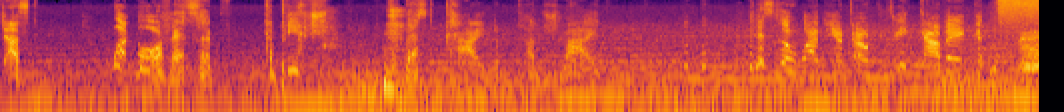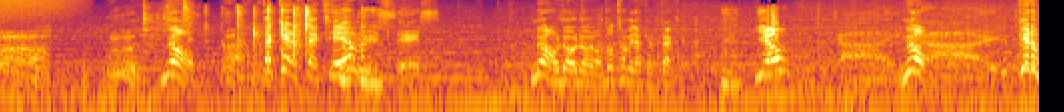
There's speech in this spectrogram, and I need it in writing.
Just one more lesson. Capiche? The best kind of punchline. it's the one you don't see coming. No. That can't affect him. What is this? No, no, no, no. Don't tell me that can affect him. Yep. Die. No. Die. Get him.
